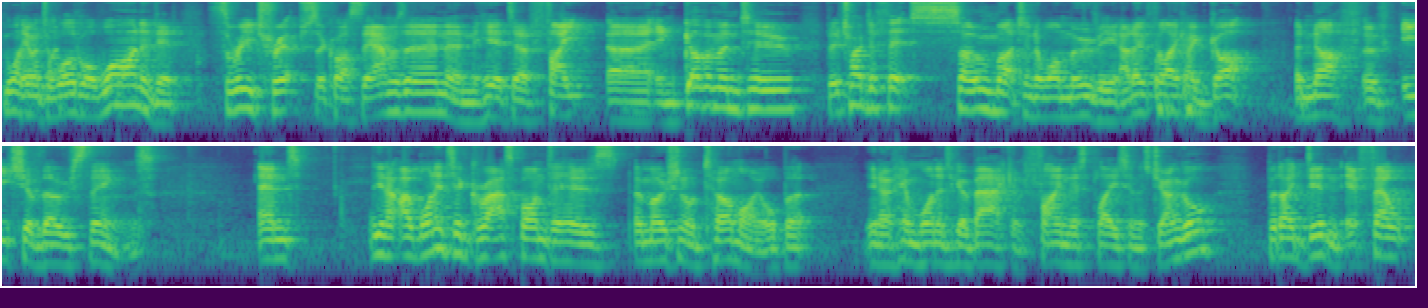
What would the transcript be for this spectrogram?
One. They went to one. World War One and did three trips across the Amazon, and here to fight uh, in government too. But it tried to fit so much into one movie, and I don't feel like I got enough of each of those things. And you know, I wanted to grasp onto his emotional turmoil, but you know, him wanting to go back and find this place in this jungle, but I didn't. It felt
